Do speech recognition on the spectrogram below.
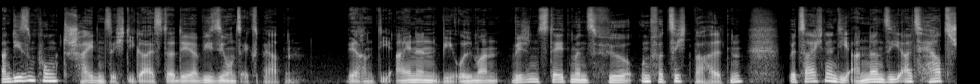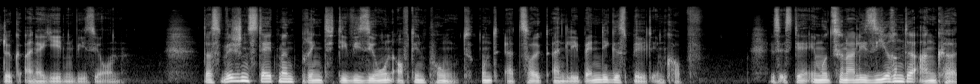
An diesem Punkt scheiden sich die Geister der Visionsexperten. Während die einen, wie Ullmann, Vision Statements für unverzichtbar halten, bezeichnen die anderen sie als Herzstück einer jeden Vision. Das Vision Statement bringt die Vision auf den Punkt und erzeugt ein lebendiges Bild im Kopf. Es ist der emotionalisierende Anker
